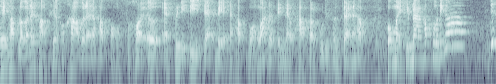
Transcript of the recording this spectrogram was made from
เคครับ เราก็ได้ฟังเสียงคร่าวๆไปแล้วนะครับ ของ Squire Affinity Jack b a s นะครับ หวังว่าจะเป็นแนวทางสำหรับผู้ที่สนใจนะครับ พบใหม่คลิปหน้าครับ สวัสดีครับ เย้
